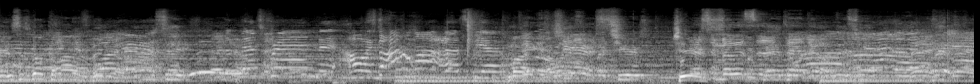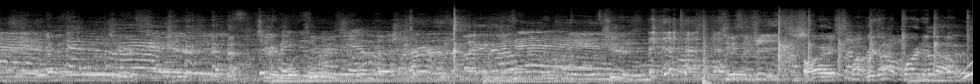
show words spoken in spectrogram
this is gonna come out in the video. The best friend that always come on us, yeah. Come on. Cheers. Cheers. Cheers. Cheers to Melissa and Pedro. Cheers. Cheers. All right, we're gonna party now.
